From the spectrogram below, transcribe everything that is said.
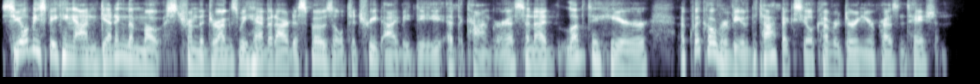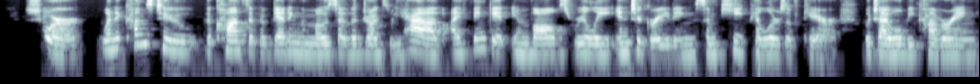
So, you'll be speaking on getting the most from the drugs we have at our disposal to treat IBD at the Congress. And I'd love to hear a quick overview of the topics you'll cover during your presentation. Sure. When it comes to the concept of getting the most out of the drugs we have, I think it involves really integrating some key pillars of care, which I will be covering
